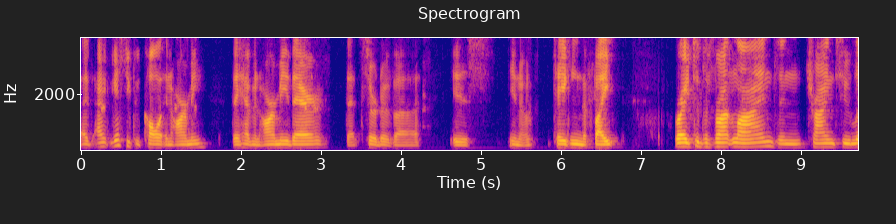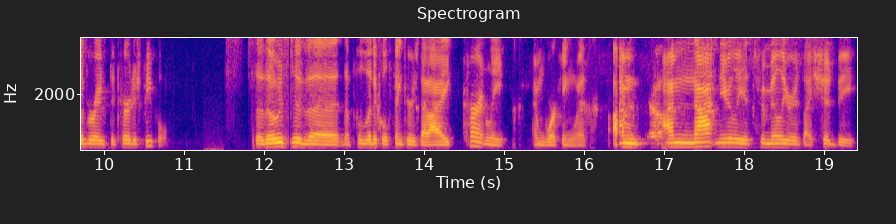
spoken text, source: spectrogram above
I, I, guess you could call it an army. They have an army there that sort of uh, is, you know, taking the fight right to the front lines and trying to liberate the Kurdish people. So those are the the political thinkers that I currently am working with. I'm I'm not nearly as familiar as I should be.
